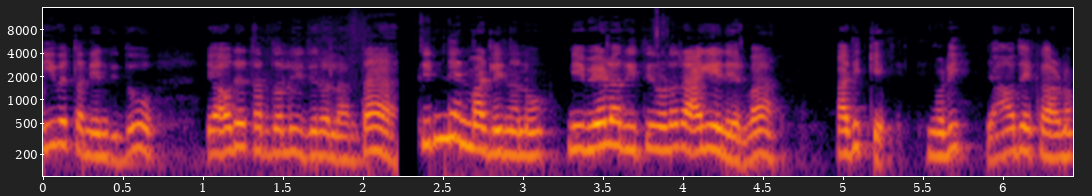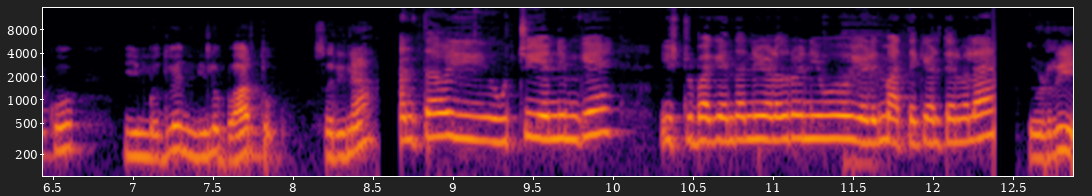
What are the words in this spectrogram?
ನೀವೇ ತಾನೇ ಎಂದಿದ್ದು ಯಾವುದೇ ಥರದಲ್ಲೂ ಇದಿರಲ್ಲ ಅಂತ? ತಿನ್ನೇನು ಮಾಡಲಿ ನಾನು? ನೀವು ಹೇಳೋ ರೀತಿ ನೋಡಿದ್ರೆ ಹಾಗೇ ಇದೆ ಅಲ್ವಾ? ಅದಕ್ಕೆ ನೋಡಿ ಯಾವುದೇ ಕಾರಣಕ್ಕೂ ಈ ಮದುವೆ ನಿಲ್ಲಬಾರ್ದು ಸರಿನಾ? ಅಂತ ಈ ಹುಚ್ಚು ಏನು ನಿಮಗೆ? ಇಷ್ಟು ಬಗ್ಗೆ ಅಂತ ಹೇಳಿದ್ರೆ ನೀವು ಹೇಳಿದ ಮಾತೆ ಕೇಳ್ತೇವಲ್ಲ ನೋಡ್ರಿ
